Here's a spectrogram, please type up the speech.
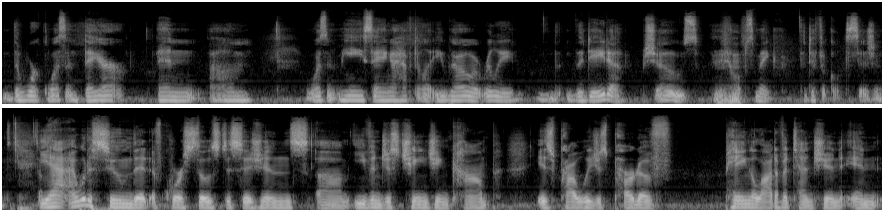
the work wasn't there and um, wasn't me saying I have to let you go. It really, the data shows and mm-hmm. helps make the difficult decisions. So. Yeah, I would assume that, of course, those decisions, um, even just changing comp, is probably just part of paying a lot of attention and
